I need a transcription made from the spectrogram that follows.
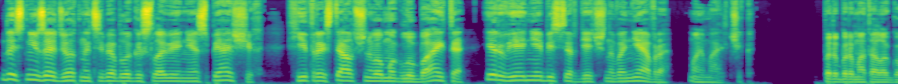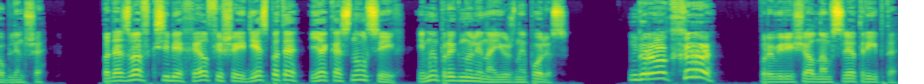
«Да снизойдет на тебя благословение спящих, хитрость алчного Маглубайта и рвение бессердечного Невра, мой мальчик», — пробормотала гоблинша. Подозвав к себе Хелфиша и Деспота, я коснулся их, и мы прыгнули на Южный полюс. «Грокхр!» — проверещал нам вслед Рипта.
